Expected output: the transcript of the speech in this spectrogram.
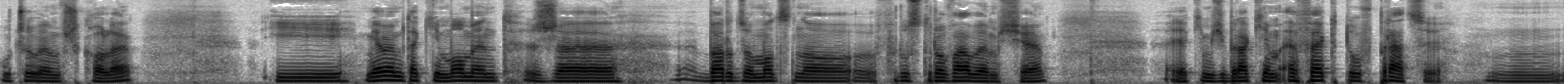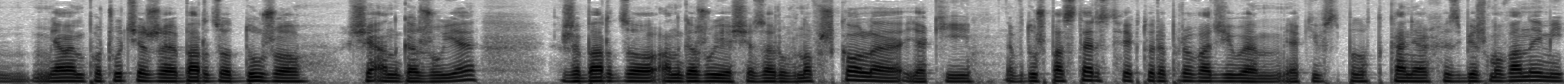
uczyłem w szkole i miałem taki moment, że bardzo mocno frustrowałem się jakimś brakiem efektów pracy. Miałem poczucie, że bardzo dużo się angażuję, że bardzo angażuję się zarówno w szkole, jak i w duszpasterstwie, które prowadziłem, jak i w spotkaniach z bierzmowanymi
